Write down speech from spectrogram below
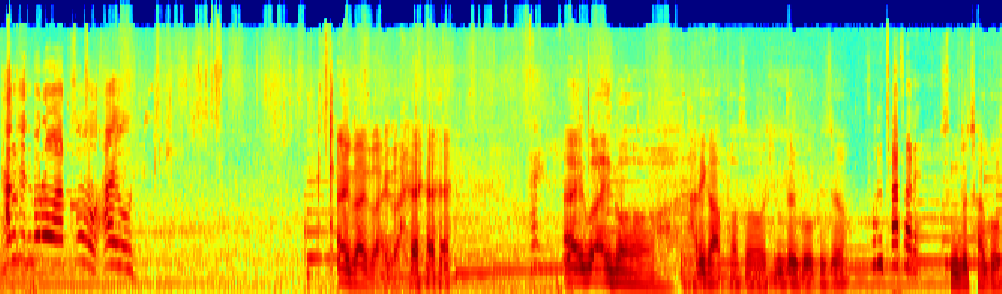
당신 보러 왔어. 아유 아이고, 아이고, 아이고. 아이고, 아이고. 다리가 아파서 힘들고, 그죠? 숨 차서래. 숨도 차고.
